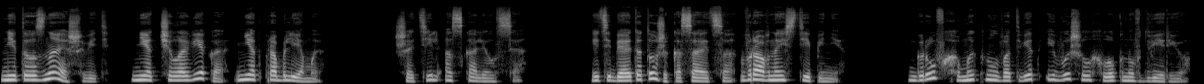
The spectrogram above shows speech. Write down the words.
Не то знаешь ведь, нет человека, нет проблемы». Шатиль оскалился. «И тебя это тоже касается, в равной степени». Грув хмыкнул в ответ и вышел, хлопнув дверью.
